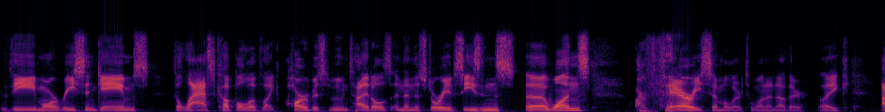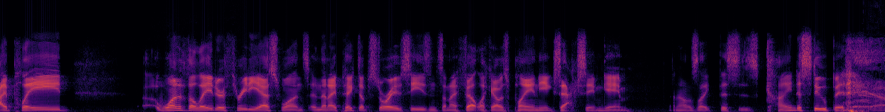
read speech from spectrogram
the more recent games, the last couple of like Harvest Moon titles and then the Story of Seasons uh, ones are very similar to one another. Like I played one of the later 3DS ones, and then I picked up Story of Seasons, and I felt like I was playing the exact same game, and I was like, "This is kind of stupid." Yeah.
